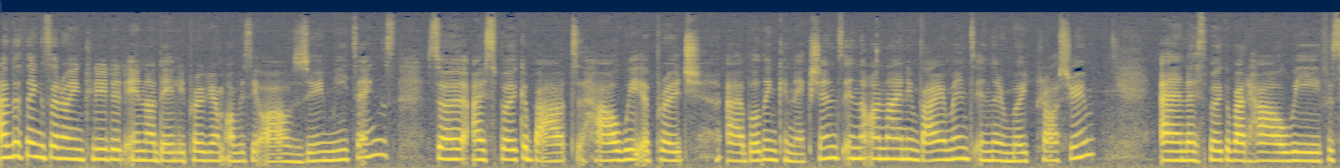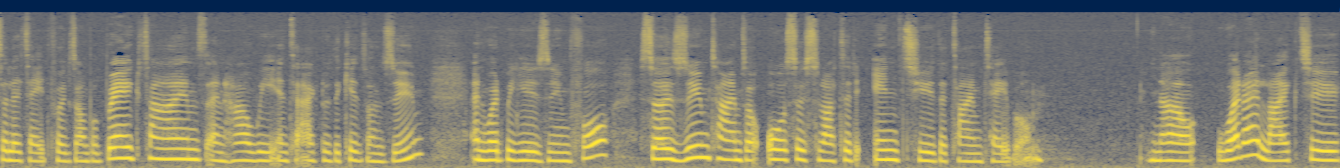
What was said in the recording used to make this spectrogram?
And the things that are included in our daily program obviously are our Zoom meetings. So I spoke about how we approach uh, building connections in the online environment in the remote classroom. And I spoke about how we facilitate, for example, break times and how we interact with the kids on Zoom and what we use Zoom for. So, Zoom times are also slotted into the timetable. Now, what I like to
